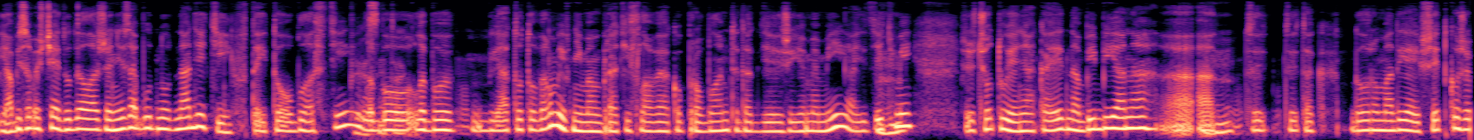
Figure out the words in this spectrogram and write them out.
Ja by som ešte aj dodala, že nezabudnúť na deti v tejto oblasti, lebo, lebo ja toto veľmi vnímam v Bratislave ako problém, teda kde žijeme my aj s deťmi, mm-hmm. že čo tu je nejaká jedna Bibiana a, a mm-hmm. to, to je tak dohromady aj všetko, že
